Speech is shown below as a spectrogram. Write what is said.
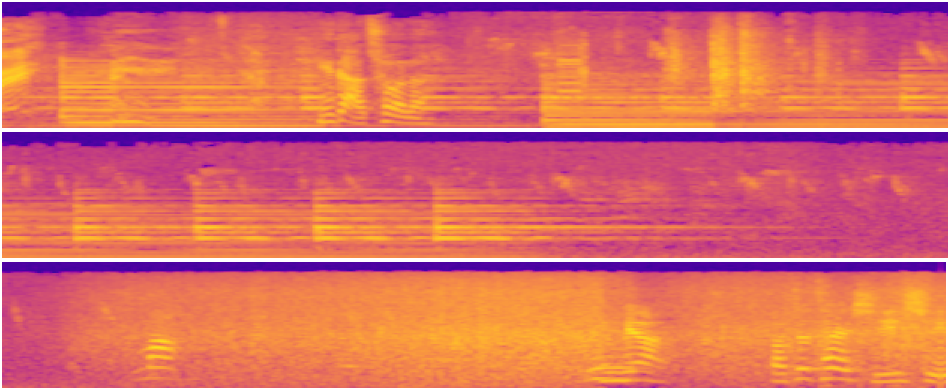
喂，你打错了。把这菜洗一洗，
